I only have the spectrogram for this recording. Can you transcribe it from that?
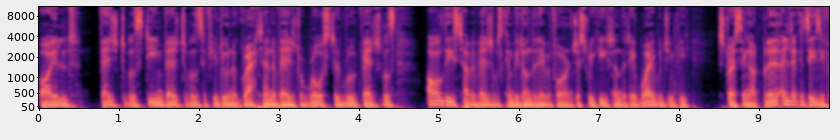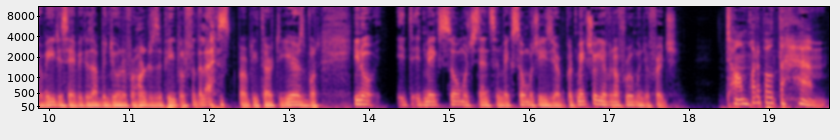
boiled vegetables, steamed vegetables, if you're doing a gratin of veg or roasted root vegetables, all these type of vegetables can be done the day before and just reheated on the day. Why would you be stressing out? But I, I think it's easy for me to say because I've been doing it for hundreds of people for the last probably 30 years. But, you know, it, it makes so much sense and makes so much easier. But make sure you have enough room in your fridge. Tom, what about the ham?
